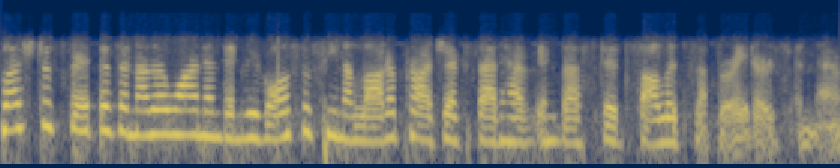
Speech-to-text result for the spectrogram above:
flush to scrape is another one, and then we've also seen a lot of projects that have invested solid separators in there.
